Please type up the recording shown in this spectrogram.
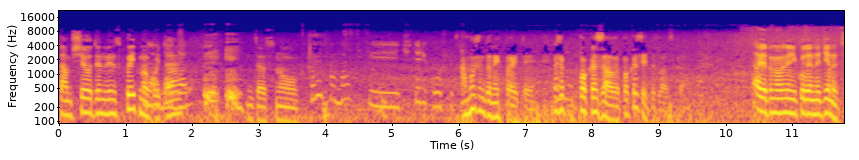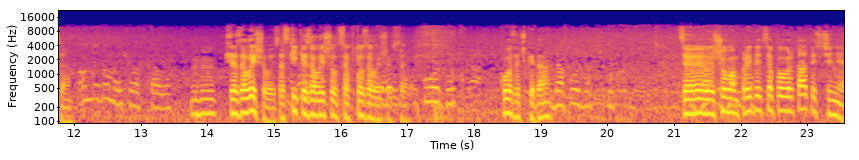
там ще один він спить, мабуть, да, да? да, Заснув. Три собачки и четыре кошки. А можемо до них пройти? Ми вже показали, покажіть, будь ласка. А я думаю, вони нікуди не дінуться. А у меня дома еще осталось. Угу. Ще залишилось. А скільки залишилося? Хто залишився? Козы. Козочки, так? Да? Да, козочки. Це що вам прийдеться повертатись чи ні?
